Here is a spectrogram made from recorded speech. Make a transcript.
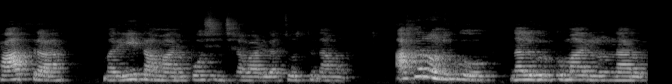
పాత్ర మరి ఈతామారు పోషించిన వాడుగా చూస్తున్నాము. అహరోనుకు నలుగురు కుమారులు ఉన్నారు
